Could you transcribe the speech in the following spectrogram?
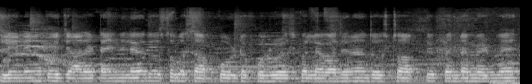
लेने में कोई ज़्यादा टाइम नहीं लगेगा। दोस्तों, बस आपको ऑटो फॉलोअर्स पर लगा देना है। दोस्तों, आपके पंद्रह मिनट में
